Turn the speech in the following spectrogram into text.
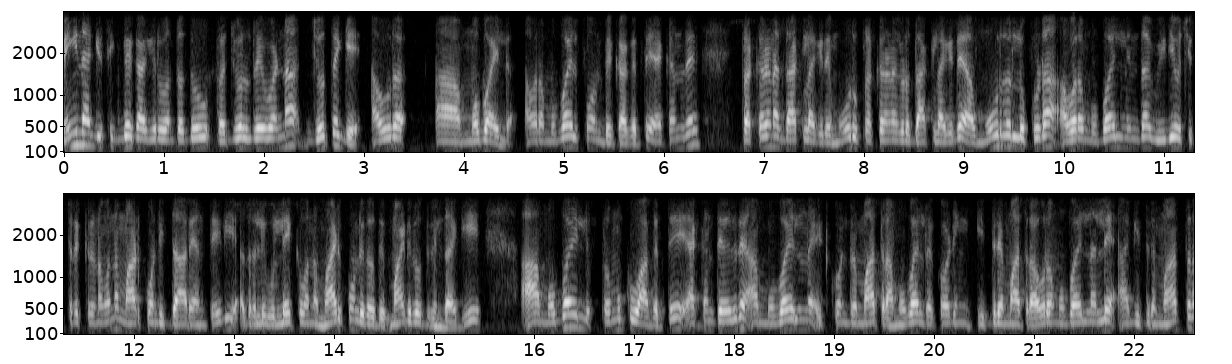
ಮೇನ್ ಆಗಿ ಸಿಗ್ಬೇಕಾಗಿರುವಂತದ್ದು ಪ್ರಜ್ವಲ್ ರೇವಣ್ಣ ಜೊತೆಗೆ ಅವರ ಮೊಬೈಲ್ ಅವರ ಮೊಬೈಲ್ ಫೋನ್ ಬೇಕಾಗುತ್ತೆ. ಯಾಕಂದ್ರೆ ಪ್ರಕರಣ ದಾಖಲಾಗಿದೆ, ಮೂರು ಪ್ರಕರಣಗಳು ದಾಖಲಾಗಿದೆ. ಆ ಮೂರರಲ್ಲೂ ಕೂಡ ಅವರ ಮೊಬೈಲ್ನಿಂದ ವಿಡಿಯೋ ಚಿತ್ರೀಕರಣವನ್ನ ಮಾಡ್ಕೊಂಡಿದ್ದಾರೆ ಅಂತ ಹೇಳಿ ಅದರಲ್ಲಿ ಉಲ್ಲೇಖವನ್ನ ಮಾಡಿಕೊಂಡಿರೋದು, ಮಾಡಿರೋದ್ರಿಂದಾಗಿ ಆ ಮೊಬೈಲ್ ಪ್ರಮುಖವಾಗುತ್ತೆ. ಯಾಕಂತ ಹೇಳಿದ್ರೆ ಆ ಮೊಬೈಲ್ನ ಇಟ್ಕೊಂಡ್ರೆ ಮಾತ್ರ ಮೊಬೈಲ್ ರೆಕಾರ್ಡಿಂಗ್ ಇದ್ರೆ ಮಾತ್ರ, ಅವರ ಮೊಬೈಲ್ ನಲ್ಲೇ ಆಗಿದ್ರೆ ಮಾತ್ರ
